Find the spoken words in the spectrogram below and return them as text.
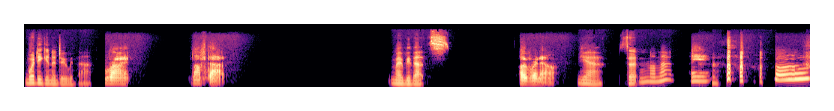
what are you going to do with that? Right. Love that. Maybe that's, Over and out. Yeah, certain on that? Yeah. Oh,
